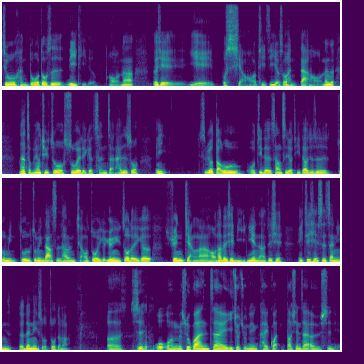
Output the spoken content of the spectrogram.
几乎很多都是立体的哦，那而且也不小哦，体积有时候很大哦。那个那怎么样去做数位的一个承载？还是说，诶、欸？是不是有导入？我记得上次有提到，就是朱铭朱朱铭大师他们想要做一个元宇宙的一个宣讲啊，哈，他的一些理念啊，这些，诶、欸，这些也是在您的任内所做的吗？呃，是我我美术馆在一九九年开馆到现在二十四年，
